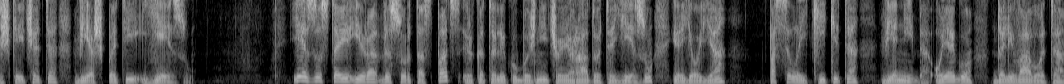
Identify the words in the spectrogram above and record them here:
iškeičiate viešpatį Jėzų. Jėzus tai yra visur tas pats ir katalikų bažnyčioje radote Jėzų ir joje pasilaikykite vienybę. O jeigu dalyvavote,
